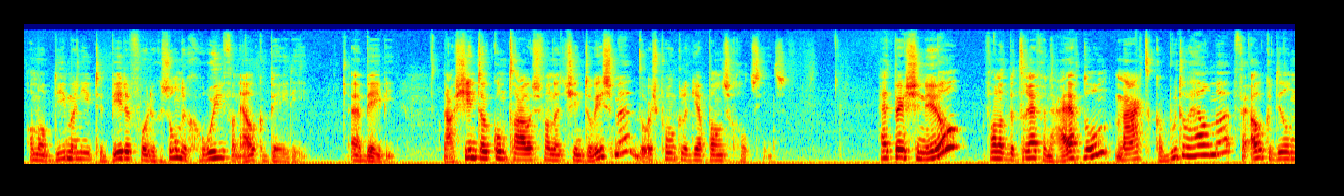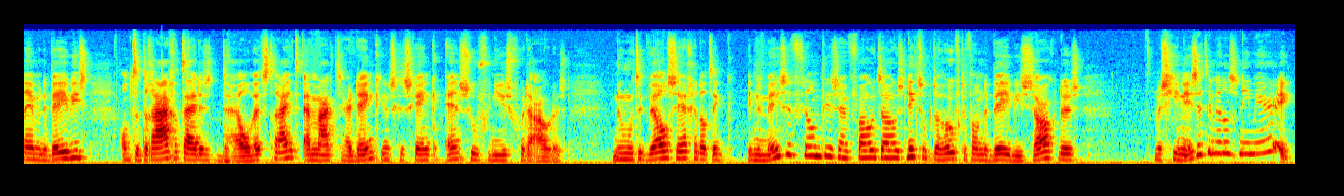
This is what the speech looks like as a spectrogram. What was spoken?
om op die manier te bidden voor de gezonde groei van elke baby. eh, baby. Nou, Shinto komt trouwens van het Shintoïsme, de oorspronkelijk Japanse godsdienst. Het personeel van het betreffende heiligdom maakt kabuto-helmen voor elke deelnemende baby's om te dragen tijdens de huilwedstrijd en maakt herdenkingsgeschenk en souvenirs voor de ouders. Nu moet ik wel zeggen dat ik in de meeste filmpjes en foto's niks op de hoofden van de baby's zag, dus misschien is het inmiddels niet meer. Ik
